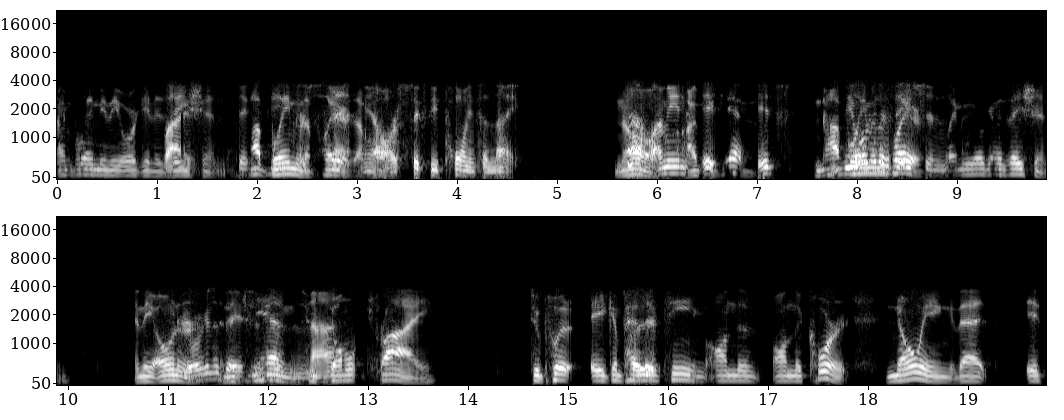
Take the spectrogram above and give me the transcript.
I'm blaming the organization. I'm not blaming the players at you know, or sixty points a night. No, No, I mean, I'm, it- again, It's not the blaming the players. Blaming the organization and the owners organization and the GMs who don't try to put a competitive team on the on the court, knowing that it's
